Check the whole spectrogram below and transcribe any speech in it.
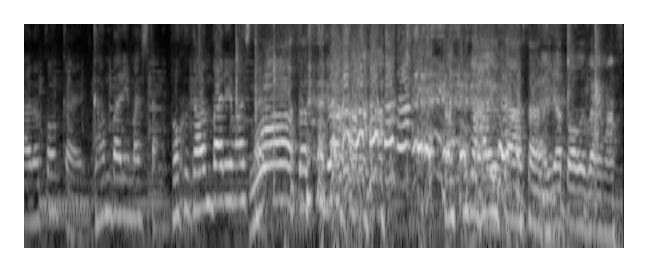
あの今回頑張りました。僕頑張りましうたわーさすが。さすがハイターさん。ありがとうございます。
